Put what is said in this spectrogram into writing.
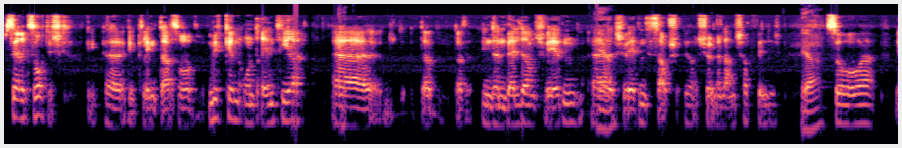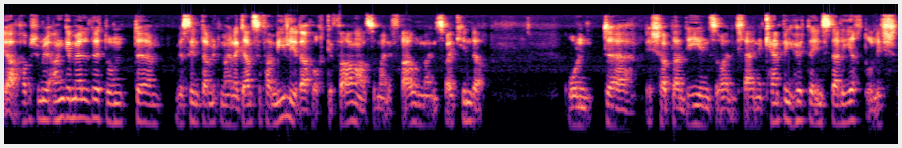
sehr exotisch äh, geklingt, also Mücken und Rentiere äh, da, da in den Wäldern Schweden. Äh, Ja. Schweden ist auch eine schöne Landschaft, finde ich. Ja. So, äh, ja, habe ich mich angemeldet und äh, wir sind da mit meiner ganzen Familie da hochgefahren, also meine Frau und meine zwei Kinder. Und äh, ich habe dann die in so eine kleine Campinghütte installiert und ich,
